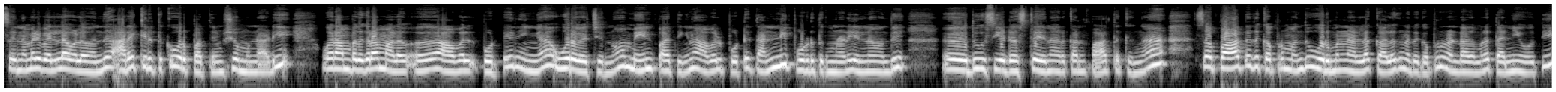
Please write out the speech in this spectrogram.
ஸோ இந்த மாதிரி வெள்ளை அவலை வந்து அரைக்கிறதுக்கு ஒரு பத்து நிமிஷம் முன்னாடி ஒரு ஐம்பது கிராம் அளவு அவல் போட்டு நீங்கள் ஊற வச்சிடணும். மெயின் பார்த்தீங்கன்னா அவல் போட்டு தண்ணி போடுறதுக்கு முன்னாடி எல்லாம் வந்து தூசியை டஸ்ட்டு எதுனா இருக்கான்னு பார்த்து பார்த்துக்குங்க ஸோ பார்த்ததுக்கப்புறம் வந்து ஒரு முறை நல்லா கழுகுனதுக்கப்புறம் ரெண்டாவது முறை தண்ணி ஊற்றி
